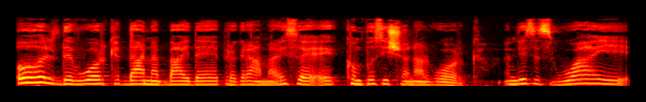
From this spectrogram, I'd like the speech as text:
all the work done by the programmer is a, a compositional work. And this is why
